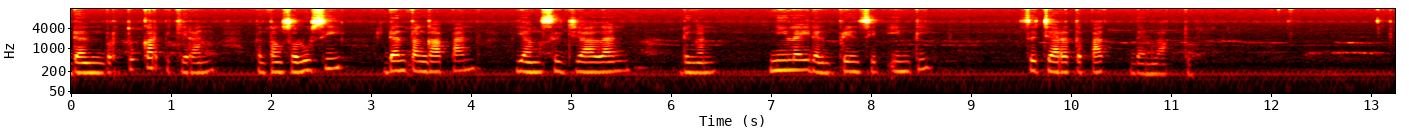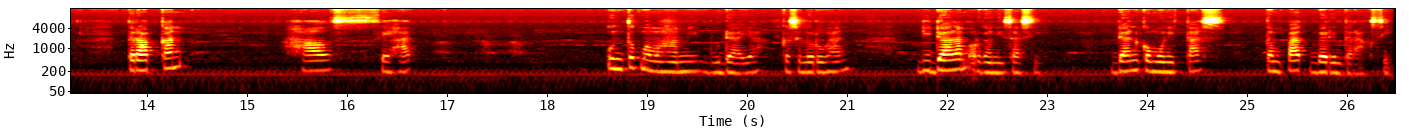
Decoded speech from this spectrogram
dan bertukar pikiran tentang solusi dan tanggapan yang sejalan dengan nilai dan prinsip inti secara tepat dan waktu. Terapkan hal sehat untuk memahami budaya keseluruhan di dalam organisasi dan komunitas tempat berinteraksi.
